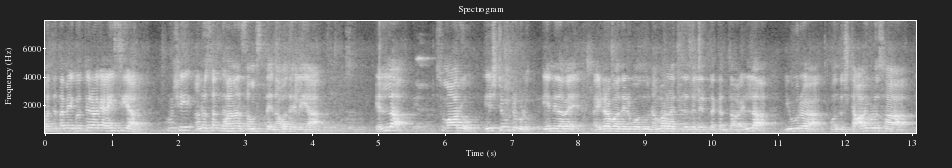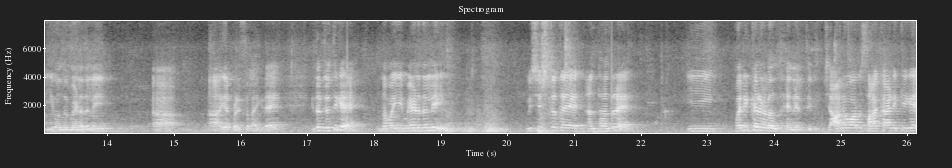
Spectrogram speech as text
ಮತ್ತು ತಮಗೆ ಗೊತ್ತಿರೋ ಹಾಗೆ ಐ ಸಿ ಆರ್, ಕೃಷಿ ಅನುಸಂಧಾನ ಸಂಸ್ಥೆ ನವದೆಹಲಿಯ ಎಲ್ಲ ಸುಮಾರು ಇನ್ಸ್ಟಿಟ್ಯೂಟ್ಗಳು ಏನಿದ್ದಾವೆ ಹೈದರಾಬಾದ್ ಇರ್ಬೋದು, ನಮ್ಮ ರಾಜ್ಯದಲ್ಲಿ ಇರ್ತಕ್ಕಂಥ ಎಲ್ಲ ಇವರ ಒಂದು ಸ್ಟಾರ್ಗಳು ಸಹ ಈ ಒಂದು ಮೇಳದಲ್ಲಿ ಏರ್ಪಡಿಸಲಾಗಿದೆ. ಇದರ ಜೊತೆಗೆ ನಮ್ಮ ಈ ಮೇಳದಲ್ಲಿ ವಿಶಿಷ್ಟತೆ ಅಂತ ಅಂದರೆ ಈ ಪರಿಕರಗಳು ಅಂತ ಏನು ಹೇಳ್ತೀವಿ? ಜಾನುವಾರು ಸಾಕಾಣಿಕೆಗೆ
